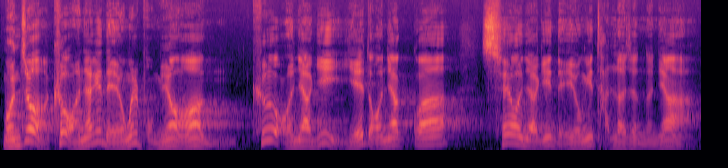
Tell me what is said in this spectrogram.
먼저 그 언약의 내용을 보면 그 언약이 옛 언약과 새 언약이 내용이 달라졌느냐?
